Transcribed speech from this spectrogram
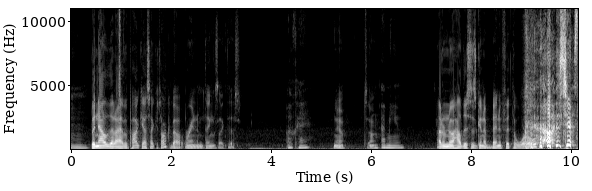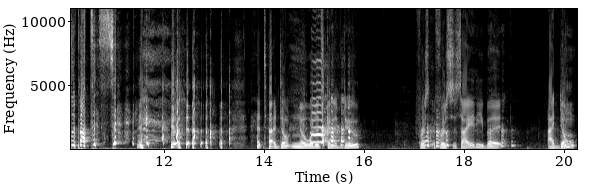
Mm. But now that I have a podcast, I could talk about random things like this. Okay. Yeah. So I mean, I don't know how this is going to benefit the world. I was just about to say. I don't know what it's gonna do for for society, but I don't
